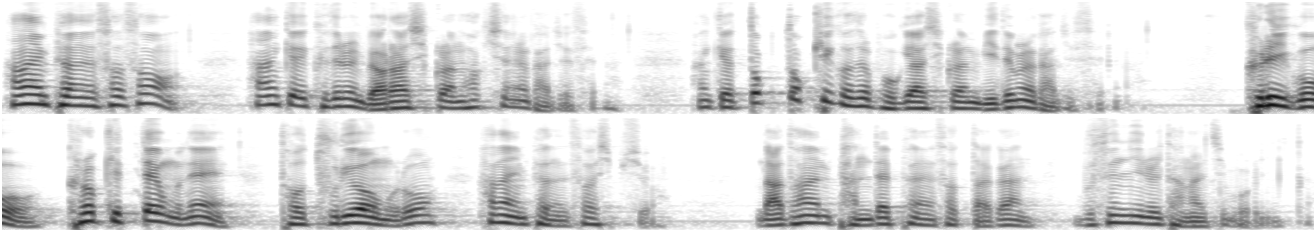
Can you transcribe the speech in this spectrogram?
하나님 편에 서서 하나님께 그들을 멸하실 거라는 확신을 가지세요. 하나님께 똑똑히 그것을 보게 하실 거라는 믿음을 가지세요. 그리고 그렇기 때문에 더 두려움으로 하나님 편에 서십시오. 나도 하나님 반대편에 섰다간 무슨 일을 당할지 모르니까.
